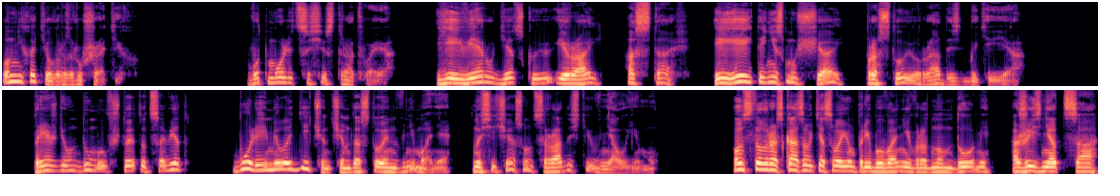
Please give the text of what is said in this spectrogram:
он не хотел разрушать их. Вот молится сестра твоя, ей веру детскую и рай оставь, и ей ты не смущай простую радость бытия. Прежде он думал, что этот совет более мелодичен, чем достоин внимания, но сейчас он с радостью внял ему. Он стал рассказывать о своем пребывании в родном доме, о жизни отца,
